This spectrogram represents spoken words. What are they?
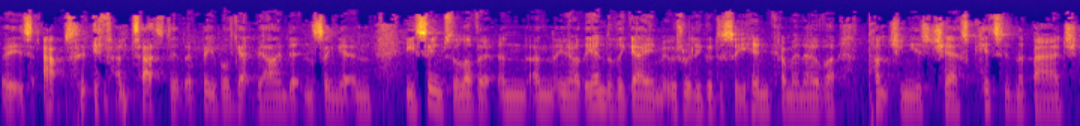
it's absolutely fantastic that people get behind it and sing it, and he seems to love it. And, and you know, at the end of the game, it was really good to see him coming over, punching his chest, kissing the badge,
